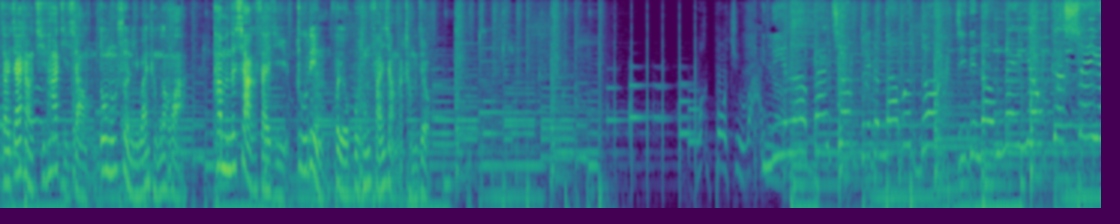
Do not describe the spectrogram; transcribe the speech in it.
再加上其他几项都能顺利完成的话，他们的下个赛季注定会有不同凡响的成就。一年老板球队的马不多，几天都没有瞌睡也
